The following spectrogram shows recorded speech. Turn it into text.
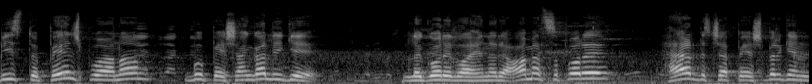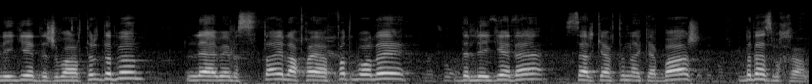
bi 25 puanan bû pêşenga lîgê. Li gorî Ahmet Sporê her diçe pêşbirgên lîgê dijwartir dibin ya futbolê di lîgê de serkeftineke baş bi dest bixin.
